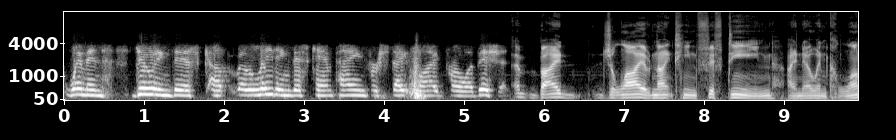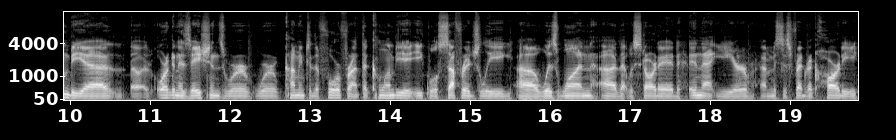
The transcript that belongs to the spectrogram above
women doing this, uh, leading this campaign for statewide prohibition. Uh, by July of 1915, I know in Columbia, uh, organizations were, were coming to the forefront. The Columbia Equal Suffrage League uh, was one uh, that was started in that year. Uh, Mrs. Frederick Hardy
